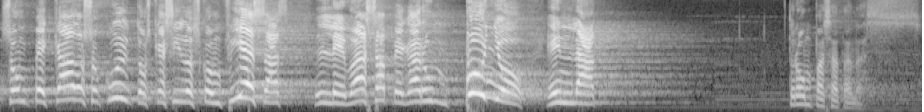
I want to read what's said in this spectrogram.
Son pecados ocultos que si los confiesas le vas a pegar un puño en la trompa a Satanás.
